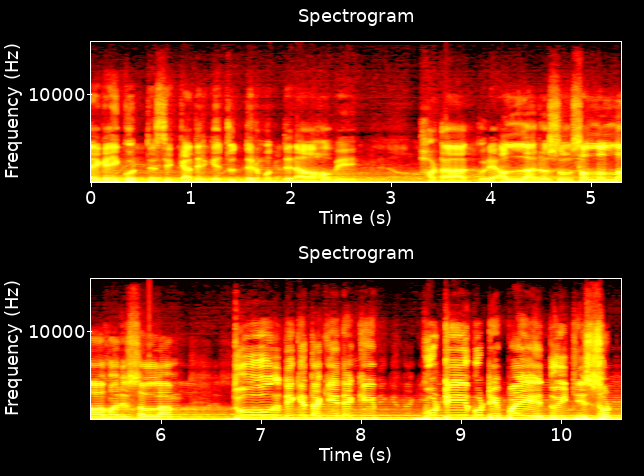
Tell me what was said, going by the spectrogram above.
জায়গায় করতেছে। কাদেরকে যুদ্ধের মধ্যে নেওয়া হবে? হঠাৎ করে আল্লাহ রসুল সাল্লাম দূর দিকে তাকিয়ে দেখি গুটি গুটি পায়ে দুইটি ছোট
